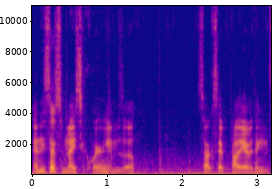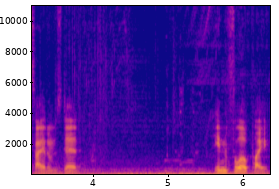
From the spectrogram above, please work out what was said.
And these are some nice aquariums, though. Sucks that probably everything inside them is dead. Inflow pipe.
